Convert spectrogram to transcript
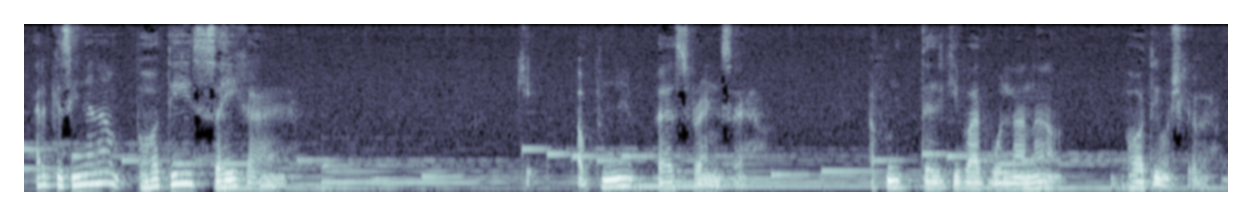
यार किसी ने ना बहुत ही सही कहा है कि अपने बेस्ट फ्रेंड्स है। अपनी दिल की बात बोलना ना बहुत ही मुश्किल है।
